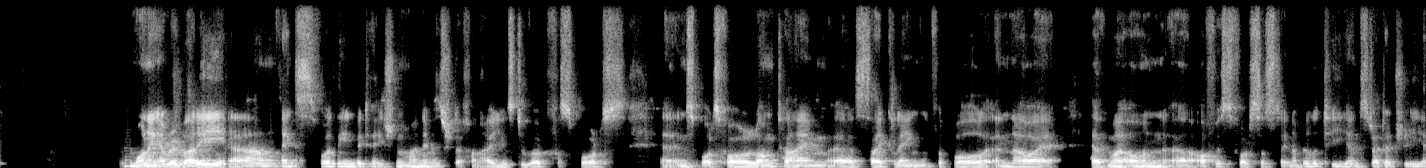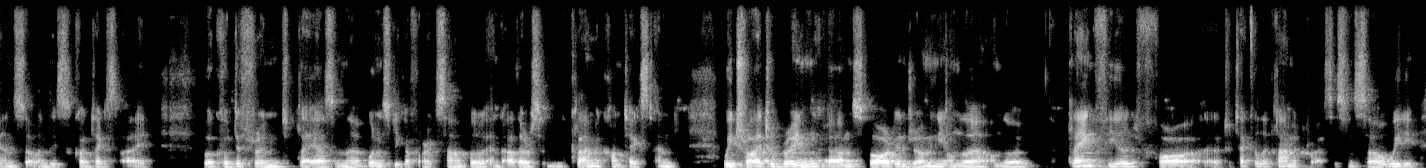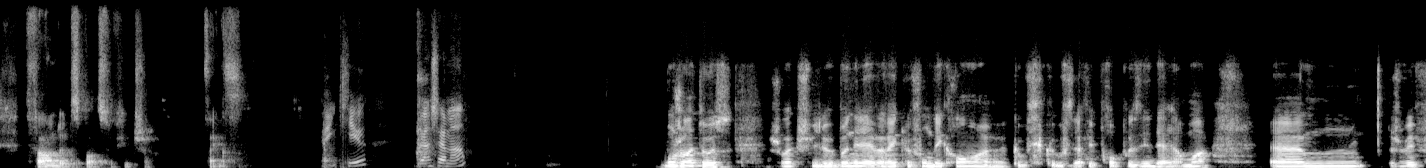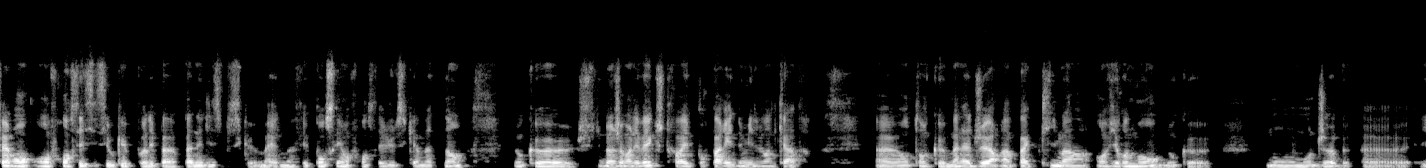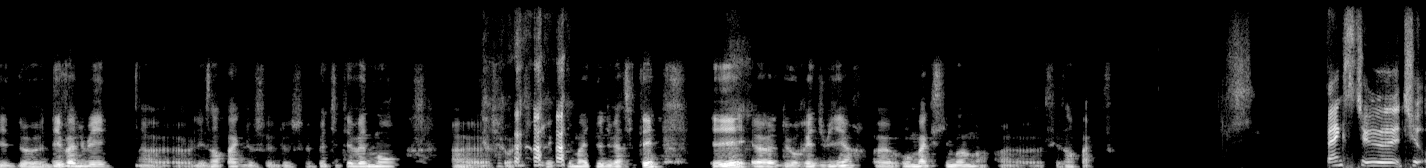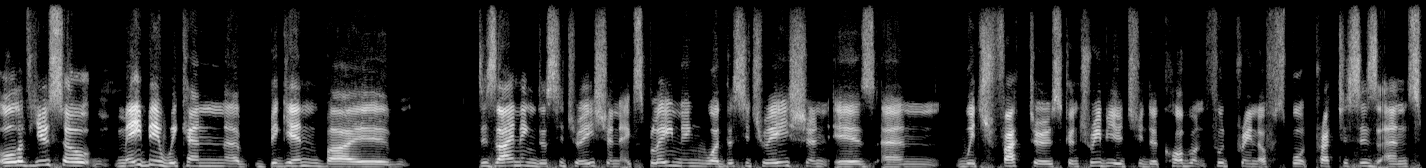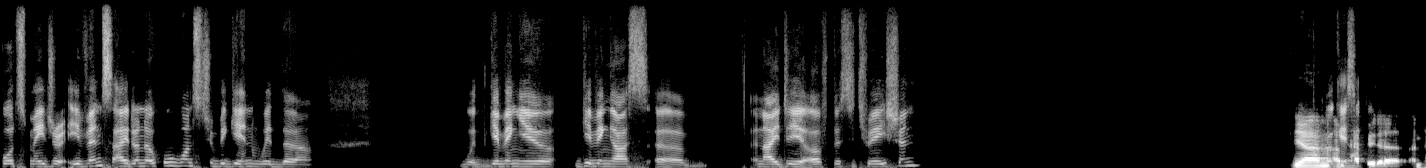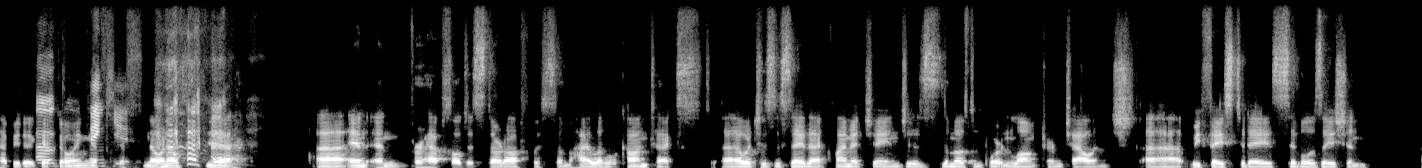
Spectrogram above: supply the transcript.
Good morning, everybody. Um, thanks for the invitation. My name is Stefan. I used to work for sports uh, in sports for a long time, uh, cycling, football, and now I have my own uh, office for sustainability and strategy. And so in this context, I work for different players in the Bundesliga, for example, and others in the climate context. And we try to bring um, sport in Germany on the on the playing field for uh, to tackle the climate crisis. And so we founded Sports for Future. Thanks. Thank you. Benjamin? Bonjour à tous. Je vois que je suis le bon élève avec le fond d'écran euh, que, vous, avez proposé derrière moi. Euh, je vais faire en, français si c'est OK pour les panélistes, puisque Maël m'a fait penser en français jusqu'à maintenant. Donc, euh, je suis Benjamin Lévesque, je travaille pour Paris 2024 euh, en tant que manager impact climat environnement. Donc, mon, job est d'évaluer les impacts de ce, petit événement sur le sujet climat et biodiversité et euh, de réduire euh, au maximum ces impacts. Thanks to, to all of you. So maybe we can uh, begin by designing the situation, explaining what the situation is and which factors contribute to the carbon footprint of sport practices and sports major events. I don't know who wants to begin with the with giving you giving us uh, an idea of the situation? Yeah, I'm, okay, I'm happy to I'm happy to get okay, going. Thank if, you. If no one else, yeah. Uh, and, and perhaps I'll just start off with some high level context, uh, which is to say that climate change is the most important long-term challenge uh, we face today as civilization.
